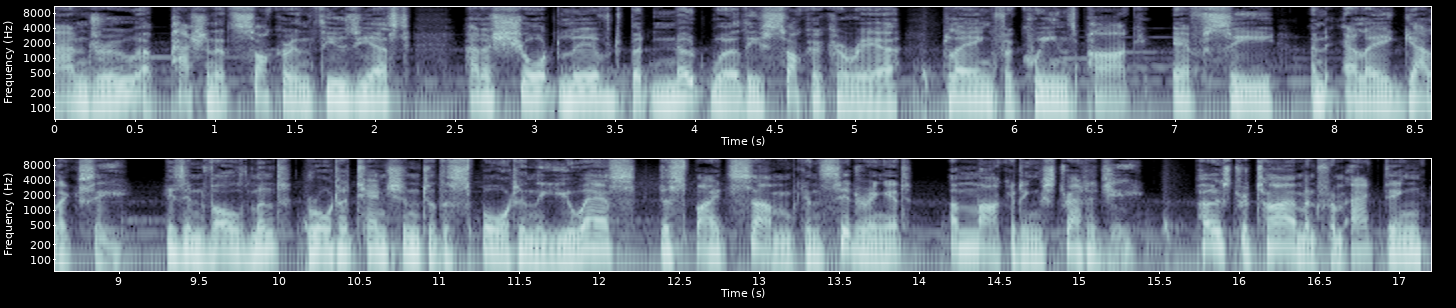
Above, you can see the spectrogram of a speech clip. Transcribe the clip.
Andrew, a passionate soccer enthusiast, had a short-lived but noteworthy soccer career playing for Queen's Park FC and LA Galaxy. His involvement brought attention to the sport in the US, despite some considering it a marketing strategy. Post-retirement from acting,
